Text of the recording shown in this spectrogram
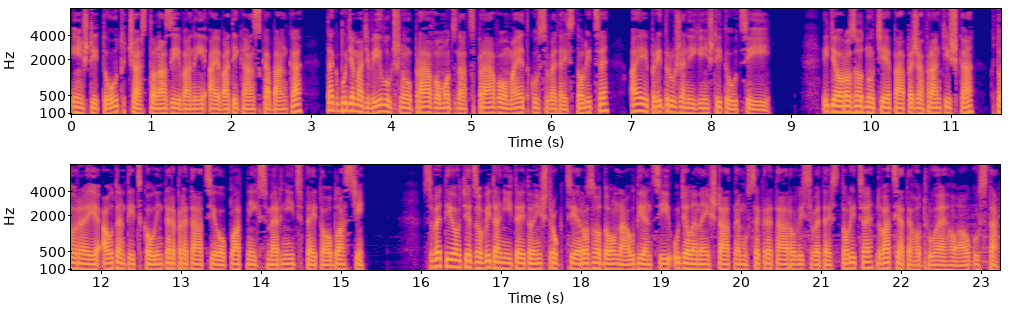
Inštitút, často nazývaný aj Vatikánska banka, tak bude mať výlučnú právomoc nad správou majetku Svetej stolice a jej pridružených inštitúcií. Ide o rozhodnutie pápeža Františka, ktoré je autentickou interpretáciou platných smerníc v tejto oblasti. Svetý otec o vydaní tejto inštrukcie rozhodol na audiencii udelenej štátnemu sekretárovi Svetej stolice 22. augusta.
